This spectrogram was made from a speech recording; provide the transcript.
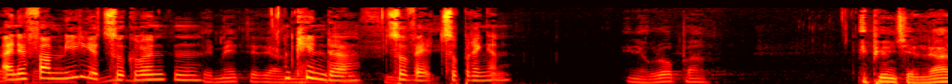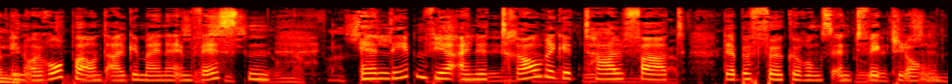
eine Familie zu gründen und Kinder zur Welt zu bringen. In Europa und allgemeiner im Westen erleben wir eine traurige Talfahrt der Bevölkerungsentwicklung.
